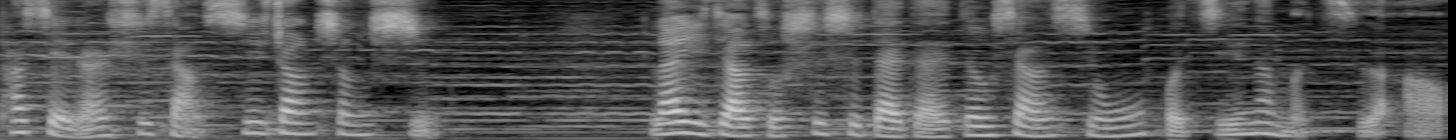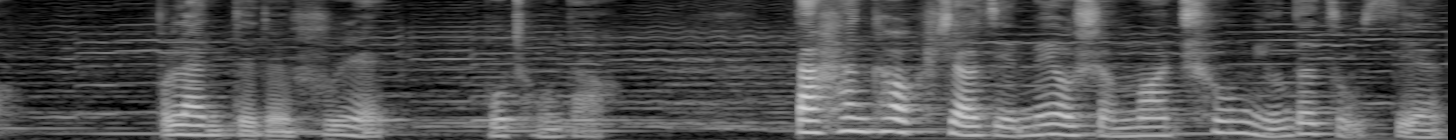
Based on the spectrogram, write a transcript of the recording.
他显然是想虚张声势。莱伊家族世世代代都像熊火鸡那么自傲。”布兰德顿夫人补充道：“大汉考克小姐没有什么出名的祖先，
